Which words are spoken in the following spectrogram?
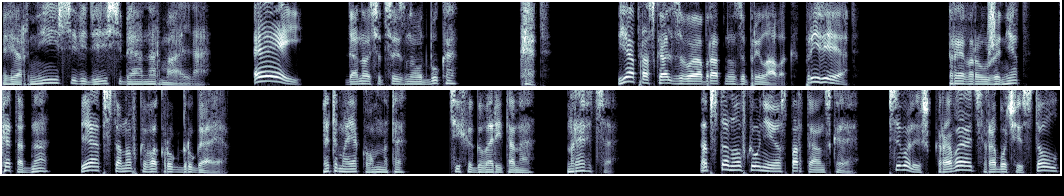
«Вернись и веди себя нормально». «Эй!» — доносится из ноутбука. «Кэт». Я проскальзываю обратно за прилавок. «Привет!» Тревора уже нет. Кэт одна и обстановка вокруг другая. «Это моя комната», — тихо говорит она. «Нравится?» Обстановка у нее спартанская. Всего лишь кровать, рабочий стол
